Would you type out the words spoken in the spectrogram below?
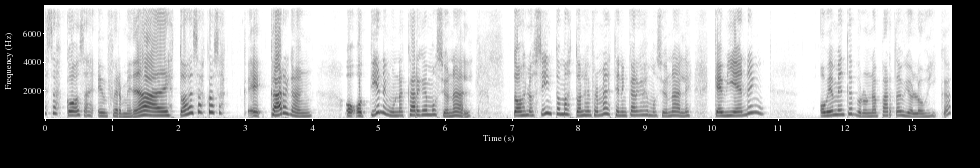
esas cosas, enfermedades, todas esas cosas eh, cargan o tienen una carga emocional todos los síntomas, todas las enfermedades tienen cargas emocionales que vienen, obviamente, por una parte biológica,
